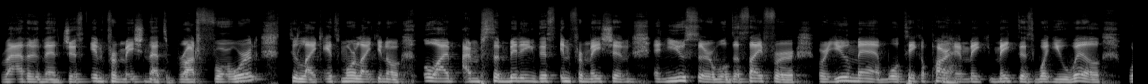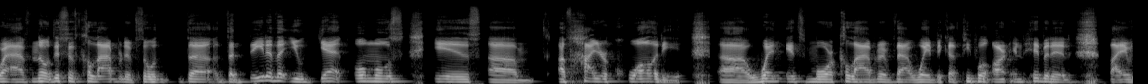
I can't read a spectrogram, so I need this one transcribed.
rather than just information that's brought forward to like, it's more like, you know, oh, I'm, I'm submitting this information and you, sir, will decipher or you, ma'am, will take apart yeah. and make, make this what you will. Whereas, no, this is collaborative. So the, the data that you get almost is um, of higher quality uh, when it's more collaborative that way because people aren't inhibited by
